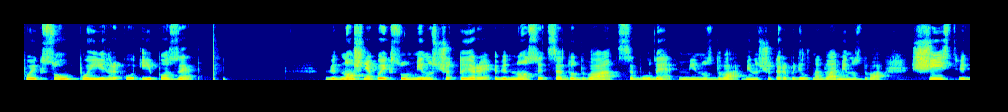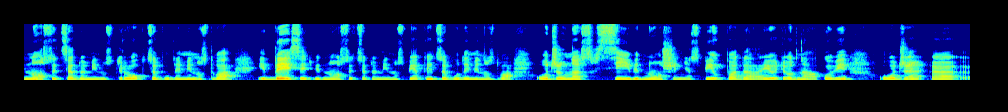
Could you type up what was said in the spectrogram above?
по х, по y і по z. Відношення по х мінус 4 відноситься до 2, це буде мінус 2. Мінус 4 поділити на 2 мінус 2. 6 відноситься до мінус 3, це буде мінус 2. І 10 відноситься до мінус 5, це буде мінус 2. Отже, у нас всі відношення співпадають, однакові. Отже, е,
